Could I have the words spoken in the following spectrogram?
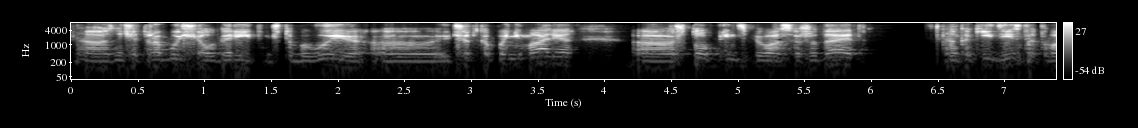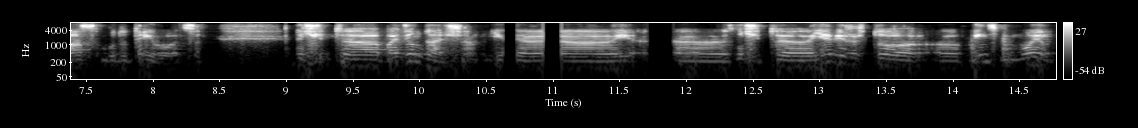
значит, рабочий алгоритм, чтобы вы четко понимали, что, в принципе, вас ожидает, какие действия от вас будут требоваться. Значит, э, пойдем дальше. Э, э, значит, я вижу, что, в принципе, мой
